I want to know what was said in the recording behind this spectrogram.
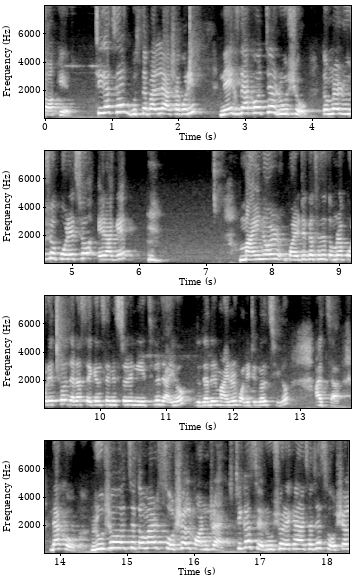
লকের, ঠিক আছে? বুঝতে পারলে আশা করি নেক্সট দেখো হচ্ছে রুশো। তোমরা রুশো পড়েছো, এর আগে মাইনর পলিটিক্যাল সাথে তোমরা পড়েছো, যারা সেকেন্ড সেমিস্টারে নিয়েছিলে, যাই হোক, যাদের মাইনর পলিটিক্যাল ছিল। আচ্ছা দেখো, রুশো হচ্ছে তোমার সোশ্যাল কন্ট্রাক্ট ঠিক আছে? রুশোর এখানে আছে যে সোশ্যাল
